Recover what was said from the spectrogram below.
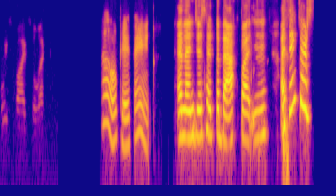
Voice 5 selected. Oh, okay. Thanks. And then just hit the back button. I think there's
